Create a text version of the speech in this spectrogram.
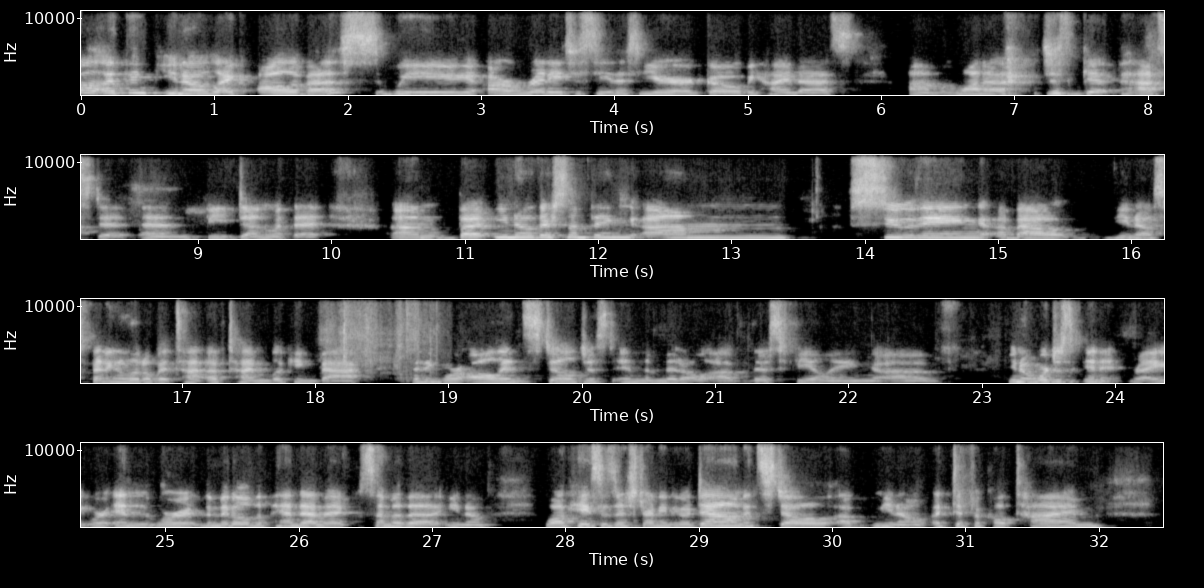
Well, I think, you know, like all of us, we are ready to see this year go behind us. Um, we want to just get past it and be done with it. Um, but, you know, there's something um, soothing about, you know, spending a little bit t- of time looking back. I think we're all in still just in the middle of this feeling of, you know, we're just in it, right? We're in, we're in the middle of the pandemic. Some of the, you know, while cases are starting to go down, it's still a you know a difficult time,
